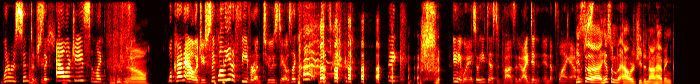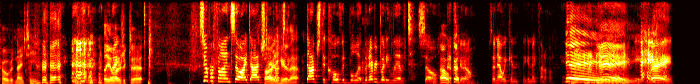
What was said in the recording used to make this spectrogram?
What are his symptoms?" She's like, "Allergies." I'm like, You know, what kind of allergies? She's like, well, he had a fever on Tuesday. I was like, what? like, anyway, so he tested positive. I didn't end up flying out. He's uh, like- he has an allergy to not having COVID nineteen. really allergic to it. Super fun. So I dodged. Sorry I to hear the, that. Dodged the COVID bullet, but everybody lived. So Oh, That's good. good. you know, so now we can we can make fun of him. Yay! Right.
